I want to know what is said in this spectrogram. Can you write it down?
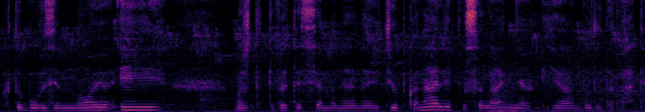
хто був зі мною. І можете дивитися мене на YouTube каналі. Посилання я буду давати.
